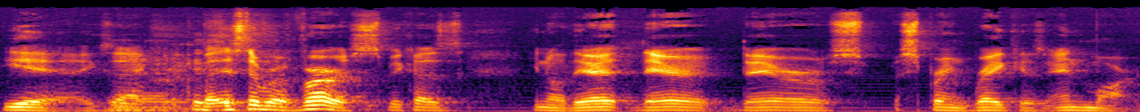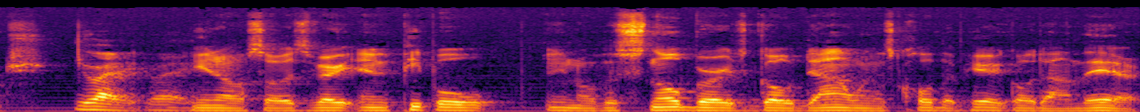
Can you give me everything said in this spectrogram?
Yeah, exactly. Yeah, 'cause but it's the reverse because you know their their their spring break is in March. Right, right. You know, so it's very and people, you know, the snowbirds go down when it's cold up here, go down there.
